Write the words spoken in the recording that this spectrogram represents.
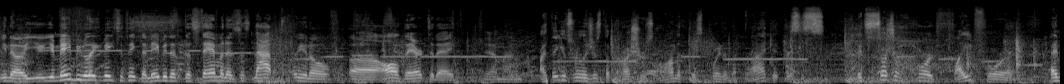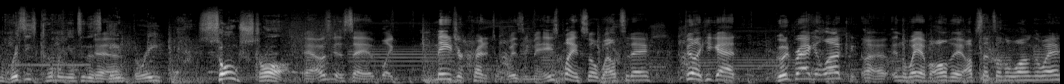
you know, you, you maybe like makes you think that maybe the, the stamina is just not, you know, uh, all there today. Yeah, man. I think it's really just the pressure's on at this point in the bracket. This is it's such a hard fight for him. And Wizzy's coming into this Yeah. game three so strong. Yeah, I was gonna say like major credit to Wizzy man. He's playing so well today. I feel like he got good bracket luck uh, in the way of all the upsets on the along the way,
